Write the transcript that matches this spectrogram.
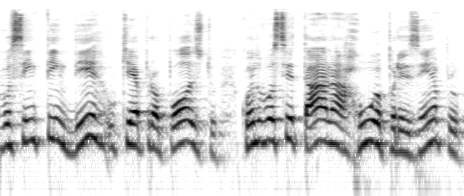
você entender o que é propósito quando você está na rua, por exemplo,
